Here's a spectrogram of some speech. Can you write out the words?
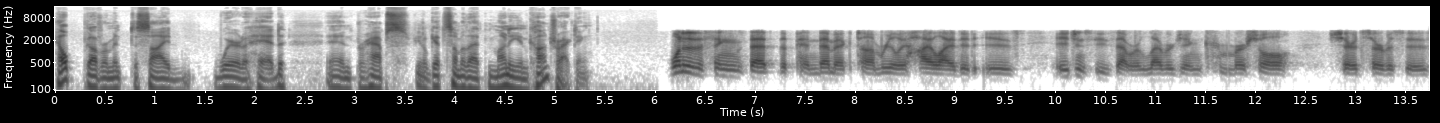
help government decide where to head and perhaps, you know, get some of that money in contracting? One of the things that the pandemic, Tom, really highlighted is agencies that were leveraging commercial shared services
